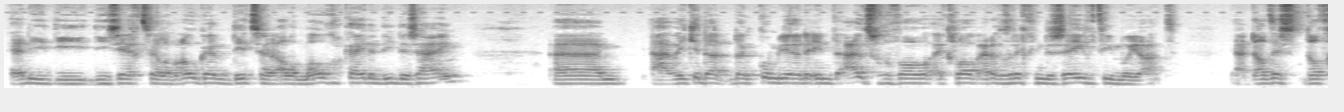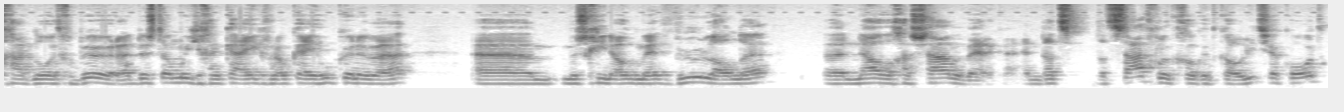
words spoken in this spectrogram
Hè, die, die, die zegt zelf ook, hè, dit zijn alle mogelijkheden die er zijn. Ehm, ja, weet je, dan, dan kom je in het uiterste geval, ik geloof ergens richting de 17 miljard. Ja, dat, is, dat gaat nooit gebeuren. Dus dan moet je gaan kijken van oké, hoe kunnen we ehm, misschien ook met buurlanden uh, nauwer gaan samenwerken. En dat, dat staat gelukkig ook in het coalitieakkoord.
